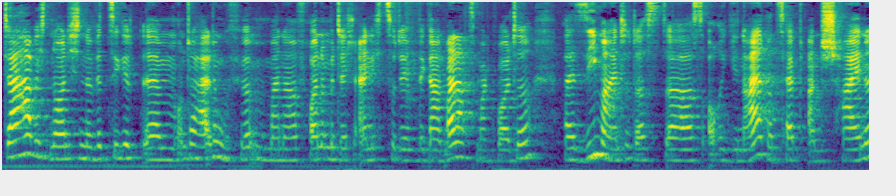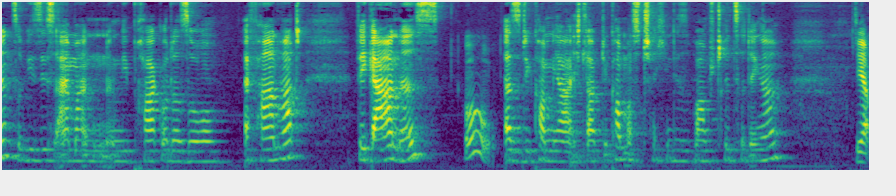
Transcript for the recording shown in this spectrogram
Da habe ich neulich eine witzige ähm, Unterhaltung geführt mit meiner Freundin, mit der ich eigentlich zu dem veganen Weihnachtsmarkt wollte, weil sie meinte, dass das Originalrezept anscheinend, so wie sie es einmal in irgendwie Prag oder so erfahren hat, vegan ist. Oh. Also die kommen ja, ich glaube, die kommen aus Tschechien, diese Baumstriezel-Dinger. Ja.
